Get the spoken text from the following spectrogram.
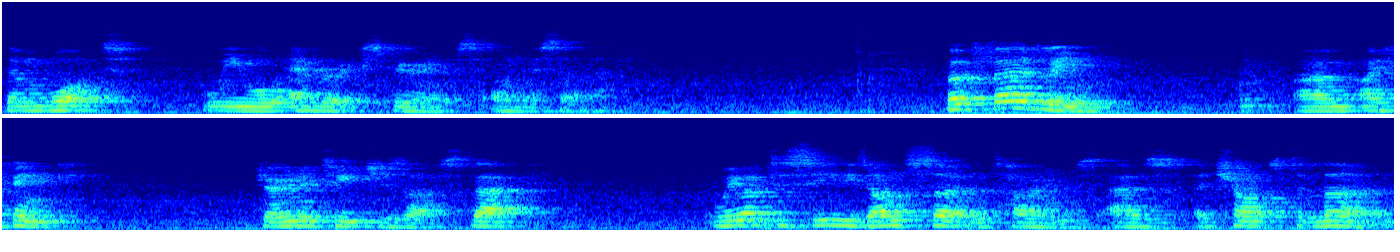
than what we will ever experience on this earth. But thirdly, um, I think Jonah teaches us that we are to see these uncertain times as a chance to learn.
